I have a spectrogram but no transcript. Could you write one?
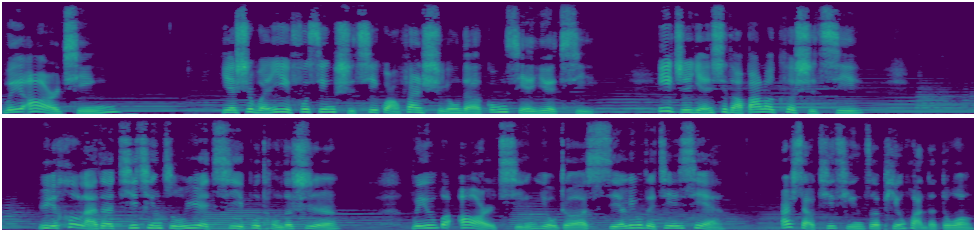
维奥尔琴也是文艺复兴时期广泛使用的弓弦乐器，一直延续到巴洛克时期。与后来的提琴族乐器不同的是。维奥尔琴有着斜溜的肩线，而小提琴则平缓得多。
